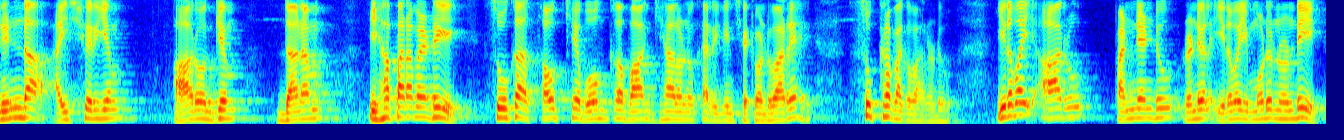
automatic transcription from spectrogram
నిండా ఐశ్వర్యం ఆరోగ్యం ధనం ఇహపరమైన సుఖ సౌఖ్య భోగ భాగ్యాలను కలిగించేటువంటి వారే శుక్ర భగవానుడు. ఇరవై ఆరు పన్నెండు రెండు వేల ఇరవై మూడు నుండి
